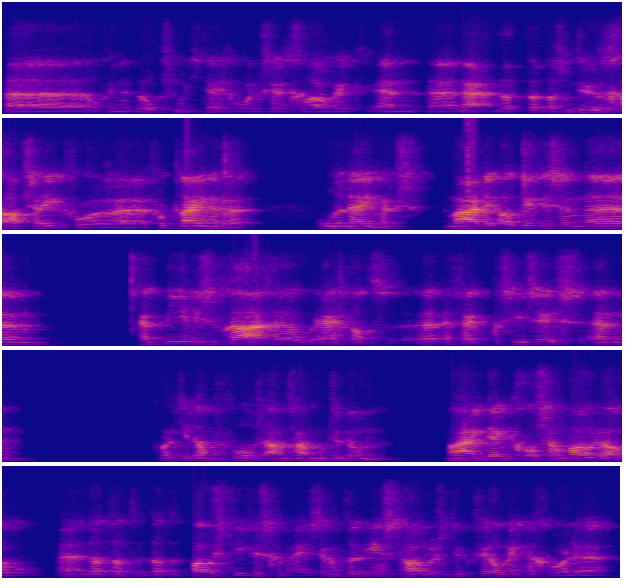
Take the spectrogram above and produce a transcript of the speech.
Uh, of in het hulps moet je tegenwoordig zeggen, geloof ik. En nou ja, dat, dat, een dure grap, zeker voor, voor kleinere ondernemers. Maar ook dit is een ehm, empirische vraag, hè, hoe erg dat effect precies is. En wat je dan vervolgens aan zou moeten doen. Maar ik denk grosso modo dat, dat, dat het positief is geweest. Want de instroom is natuurlijk veel minder geworden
